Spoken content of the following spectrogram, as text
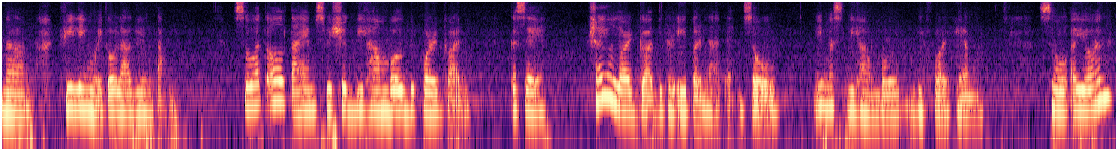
na feeling mo ikaw lagi yung tama. So at all times, we should be humble before God. Kasi, siya yung Lord God, the Creator natin. So, we must be humble before Him. So, ayun.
